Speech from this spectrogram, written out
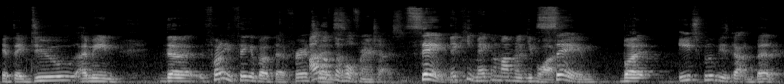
If they do, I mean, the funny thing about that franchise, I love the whole franchise. same, They keep making them. I'm gonna keep watching. same, but each movie's gotten better.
